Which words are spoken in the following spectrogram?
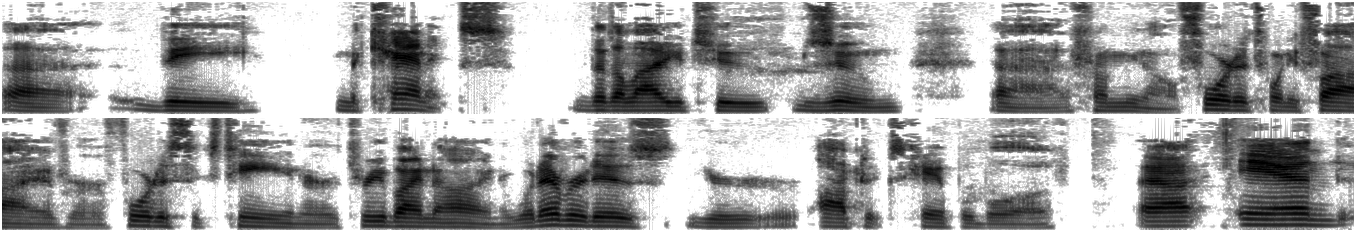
uh, the mechanics that allow you to zoom uh, from you know four to twenty five or four to sixteen or three by nine or whatever it is your optics capable of, uh, and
